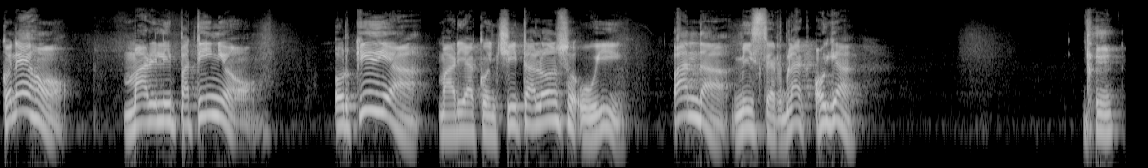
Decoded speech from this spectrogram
Conejo, Marily Patiño. Orquídea, María Conchita Alonso. Uy. Panda, Mr. Black. Oiga, ¿Qué?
